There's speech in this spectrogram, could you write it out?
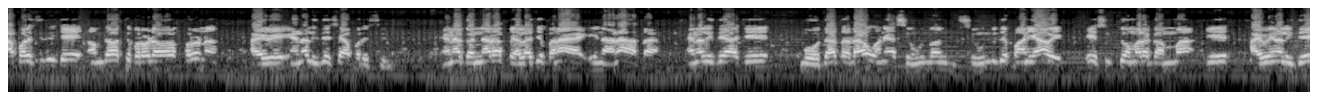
આ પરિસ્થિતિ જે અમદાવાદથી બરોડા ખરો ને હાઈવે એના લીધે છે આ પરિસ્થિતિ. એના ગરનારા પહેલા જે બનાયા, એ નાના હતા. એના લીધે આ જે મોધા તળાવ અને આ સિંહુનું સિંહુનું જે પાણી આવે, એ સીધું અમારા ગામમાં એ હાઈવેના લીધે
